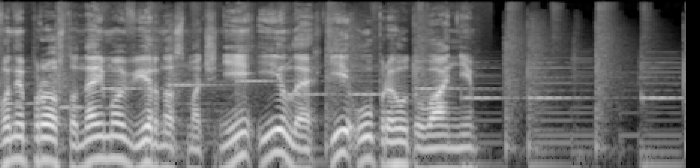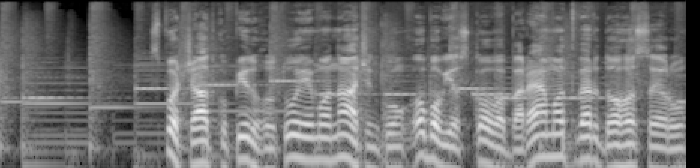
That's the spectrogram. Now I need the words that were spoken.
Вони просто неймовірно смачні і легкі у приготуванні. Спочатку підготуємо начинку. Обов'язково беремо твердого сиру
